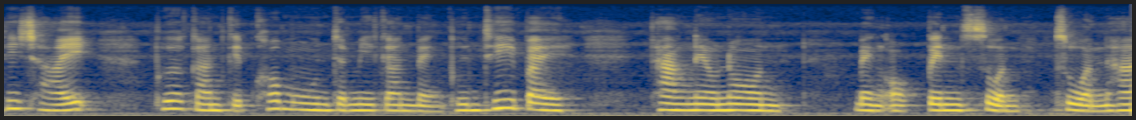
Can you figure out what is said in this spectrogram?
ที่ใช้ เพื่อการเก็บข้อมูลจะมีการแบ่งพื้นที่ไปทางแนวนอน แบ่งออกเป็นส่วนส่วนนะคะ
